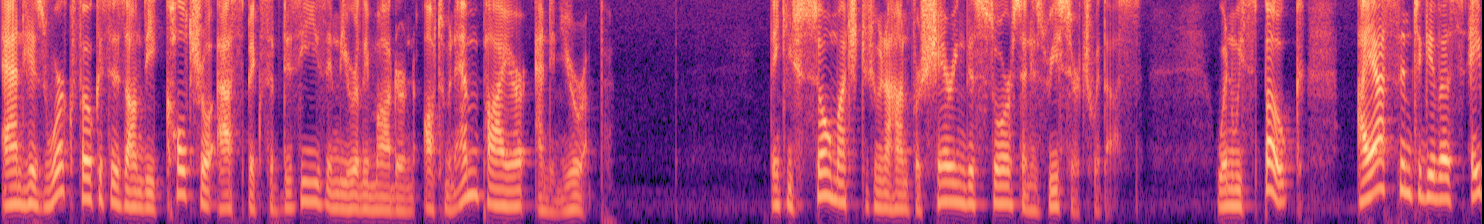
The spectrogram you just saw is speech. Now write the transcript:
and his work focuses on the cultural aspects of disease in the early modern Ottoman Empire and in Europe. Thank you so much to Tunahan for sharing this source and his research with us. When we spoke, I asked him to give us a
